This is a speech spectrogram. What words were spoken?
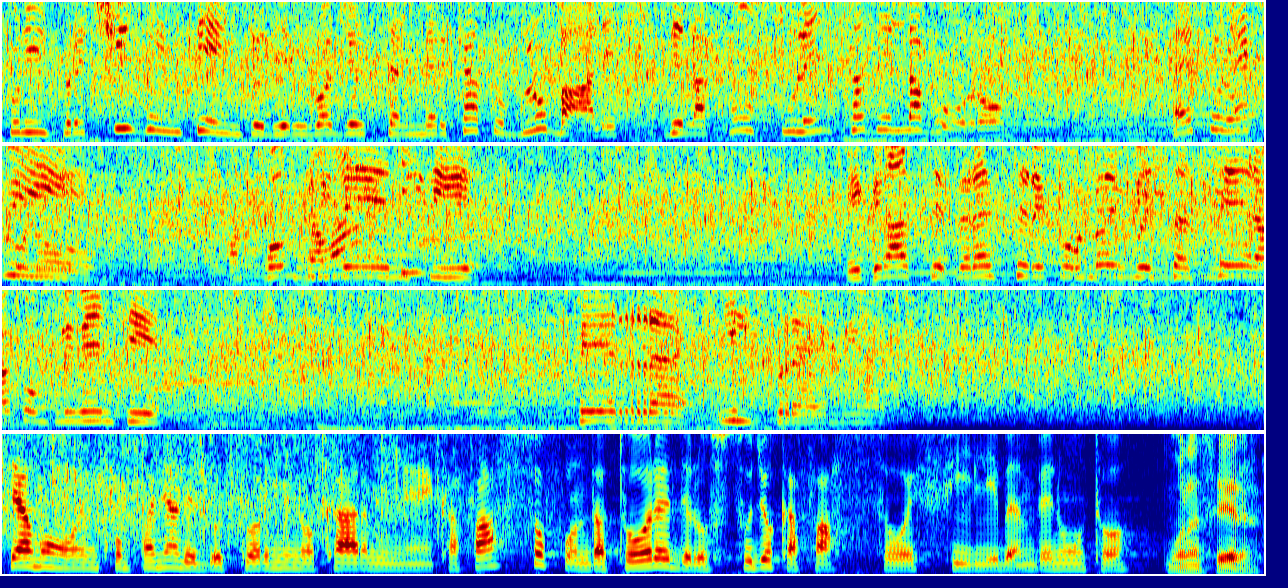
con il preciso intento di rivolgersi al mercato globale della consulenza del lavoro. Eccolo, Eccolo. qui, complimenti e grazie per essere con noi questa sera, complimenti per il premio. Siamo in compagnia del dottor Nino Carmine Cafasso, fondatore dello studio Cafasso e Figli, benvenuto. Buonasera.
